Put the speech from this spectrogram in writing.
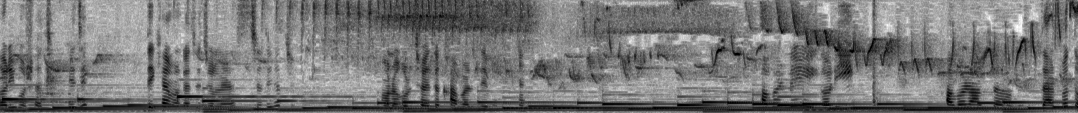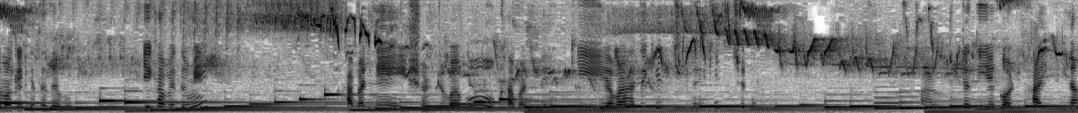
গড়ি বসে আছে। এই যে, দেখে আমার কাছে চলে আসছে, ঠিক আছে? মনে করছে হয়তো খাবার দেবে। খাবার নেই, গড়ি। খাবার আনতে হবে। তারপর তোমাকে খেতে দেবো। কি খাবে তুমি? খাবার নেই সন্টু বাবু খাবার নেই। কি, আমার হাতে কিচ্ছু নেই কিচ্ছু নেই। দিয়ে গড়ি খাই কিনা?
